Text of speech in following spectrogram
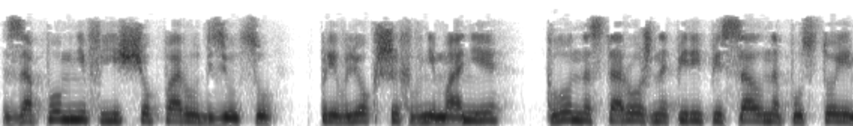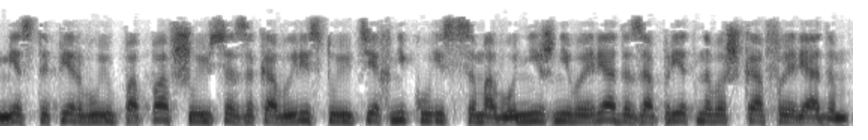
Запомнив еще пару дзюцу, привлекших внимание, клон осторожно переписал на пустое место первую попавшуюся заковыристую технику из самого нижнего ряда запретного шкафа рядом,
